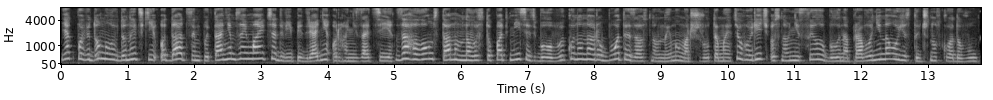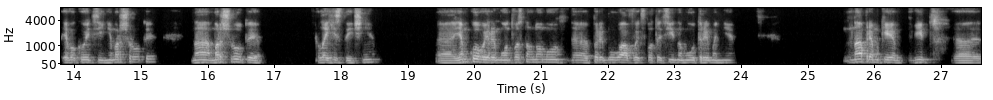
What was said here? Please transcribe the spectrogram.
Як повідомили в Донецькій ОДА, цим питанням займаються дві підрядні організації. Загалом, станом на листопад місяць було виконано роботи за основними маршрутами. Цьогоріч основні сили були направлені на логістичну складову. евакуаційні маршрути, на маршрути логістичні. Е, Ямковий ремонт в основному е, перебував в експлуатаційному утриманні. Напрямки від е,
